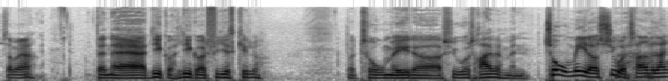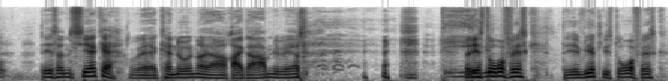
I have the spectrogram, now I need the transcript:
som er? Den er lige, go- lige godt 80 kilo på 2 meter og 37, men 2 meter og 37 lang. det er sådan cirka, hvad jeg kan nå, når jeg rækker armen i vejret. Det Så det er store fisk. Det er virkelig store fisk.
